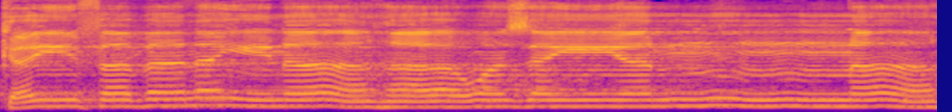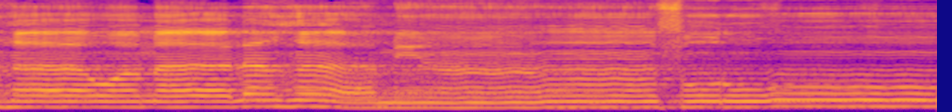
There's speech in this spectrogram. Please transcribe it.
كيف بنيناها وزيناها وما لها من فروج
